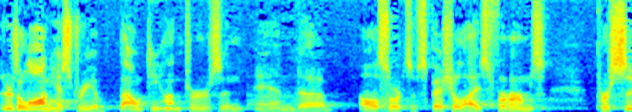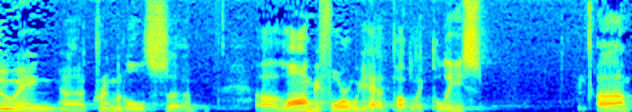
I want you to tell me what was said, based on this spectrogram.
there's a long history of bounty hunters and, and uh, all sorts of specialized firms pursuing uh, criminals uh, uh, long before we had public police. Um,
